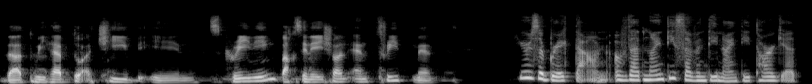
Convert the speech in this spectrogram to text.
that we have to achieve in screening, vaccination, and treatment. Here's a breakdown of that 90 70 90 target.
